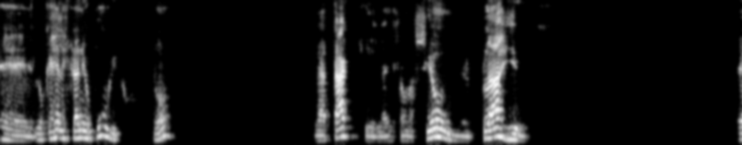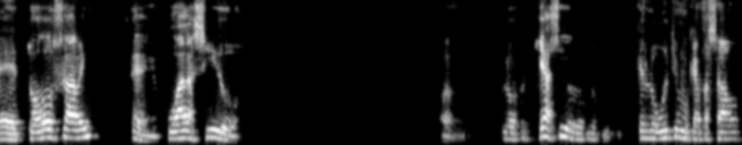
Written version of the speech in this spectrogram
eh, lo que es el escranio público, ¿no? El ataque, la difamación, el plagio. Eh, todos saben eh, cuál ha sido lo, qué ha sido, lo, qué es lo último que ha pasado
